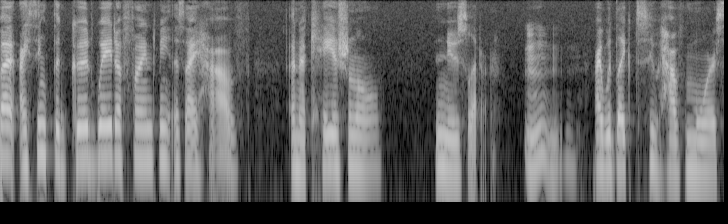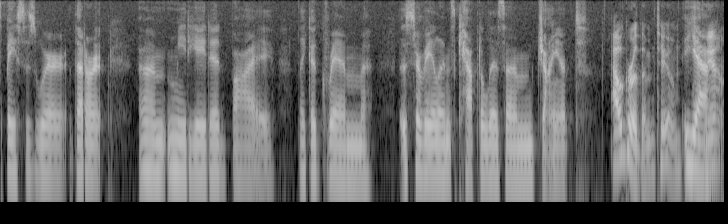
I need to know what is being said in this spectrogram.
But I think the good way to find me is I have an occasional newsletter. I would like to have more spaces where that aren't um, mediated by like a grim surveillance capitalism giant Algorithm too. yeah, Yeah.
